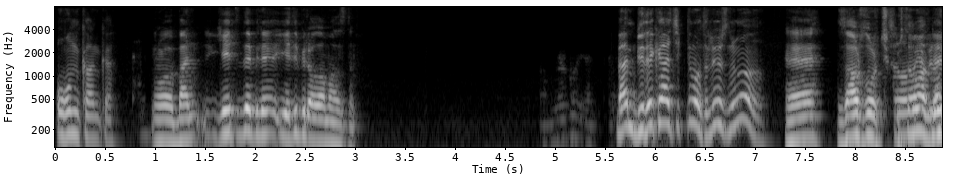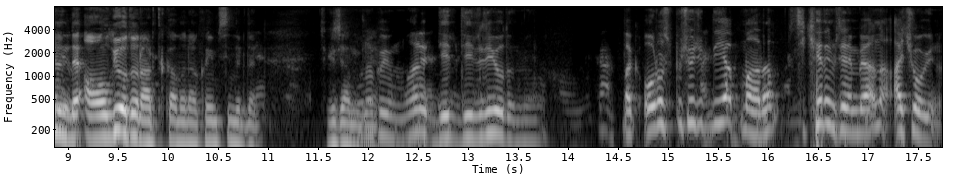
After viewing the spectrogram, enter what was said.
10 kanka. O ben 7'de bile 7 bile olamazdım. Ben 1'e kadar çıktım hatırlıyorsun değil mi? He, zar zor çıkmıştım Sonra ama ne ağlıyordun artık amına koyayım sinirden. Çıkacağım Buna diye. koyayım var ya del deliriyordum ya. Bak orospu çocukluğu yapma adam. Sikerim senin beyanı aç oyunu.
